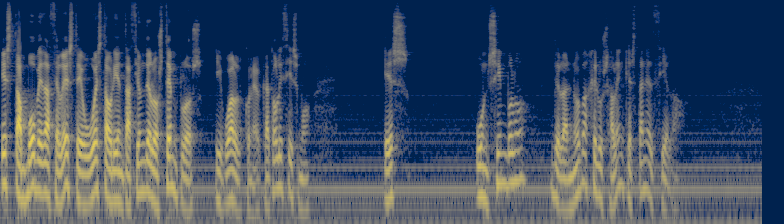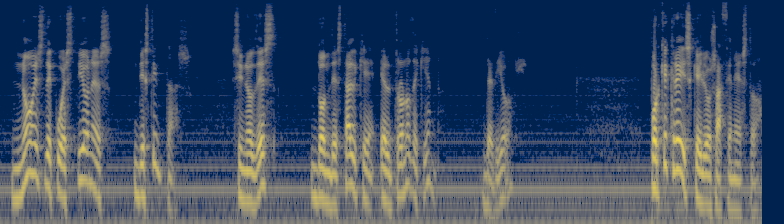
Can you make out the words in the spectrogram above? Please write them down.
esta bóveda celeste o esta orientación de los templos, igual con el catolicismo, es un símbolo de la nueva Jerusalén que está en el cielo. No es de cuestiones distintas, sino de donde está el que, el trono de quién, de Dios. ¿Por qué creéis que ellos hacen esto?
